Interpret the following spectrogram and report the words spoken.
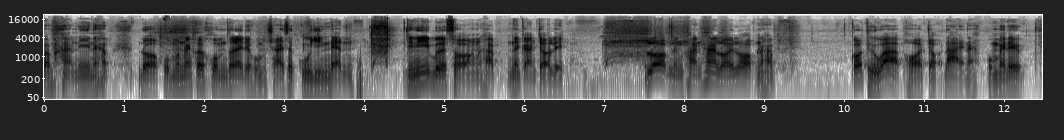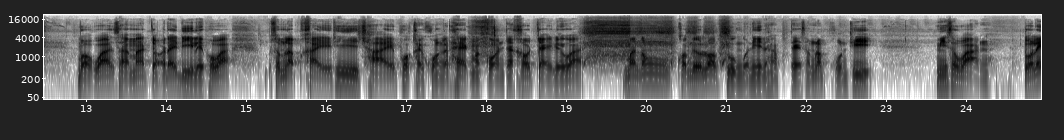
ประมาณนี้นะครับ ดอกผมมันไม่ค่อยคมเท่าไหร่เดี๋ยวผมใช้สกูยิงแทนทีนี้เบอร์สองนะครับในการเจาะเหล็ก รอบ 1,500 รอบนะครับ ก็ถือว่าพอเจาะได้นะ ผมไม่ได้บอกว่าสามารถเจาะได้ดีเลย เพราะว่าสำหรับใครที่ใช้พวกไขควงกระแทกมาก่อนจะเข้าใจเลยว่า มันต้องความเร็วรอบสูงกว่านี้นะครับ แต่สำหรับคนที่มีสว่านตัวแร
